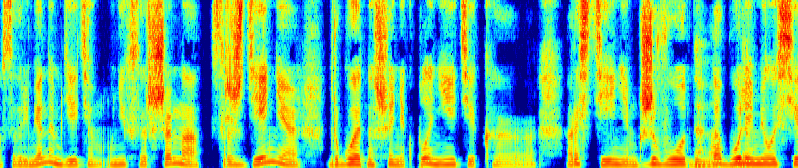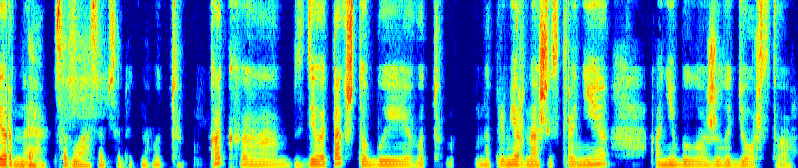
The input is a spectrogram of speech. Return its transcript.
современным детям, у них совершенно с рождения другое отношение к планете, к растениям, к животным, да, да более да. милосердное. Да, согласна абсолютно. Вот как а, сделать так, чтобы вот, например, в нашей стране не было живодерства?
